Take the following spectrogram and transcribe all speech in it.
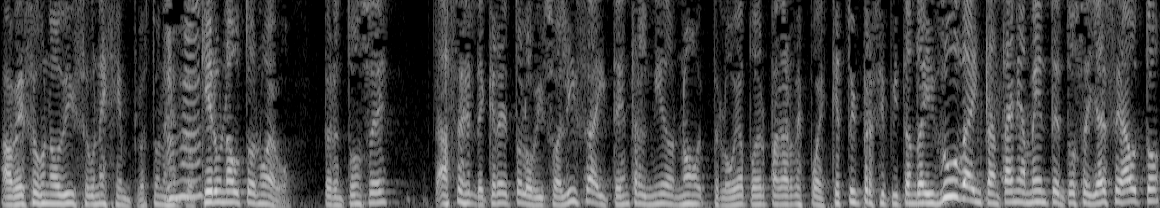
a veces uno dice un ejemplo, esto es un ejemplo, quiero un auto nuevo, pero entonces haces el decreto, lo visualiza y te entra el miedo, no, pero lo voy a poder pagar después. ¿Qué estoy precipitando? Hay duda instantáneamente, entonces ya ese auto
